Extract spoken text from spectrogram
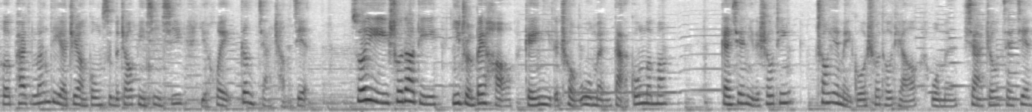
和 Petlandia 这样公司的招聘信息也会更加常见。所以说到底，你准备好给你的宠物们打工了吗？感谢你的收听。创业美国说头条，我们下周再见。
